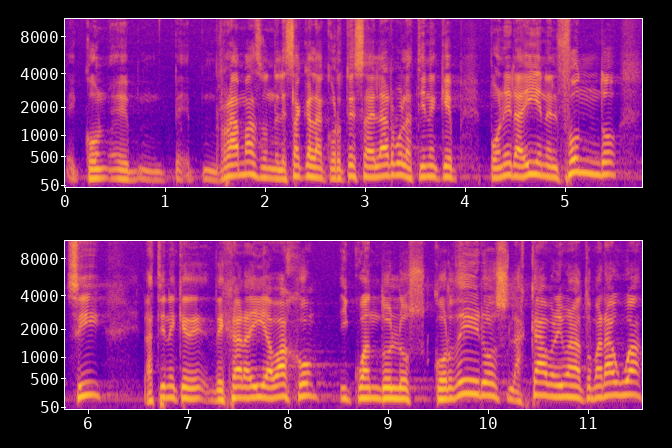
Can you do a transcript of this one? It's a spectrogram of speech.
eh, con eh, ramas donde le saca la corteza del árbol, las tiene que poner ahí en el fondo, ¿sí? las tiene que dejar ahí abajo y cuando los corderos, las cabras iban a tomar agua,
